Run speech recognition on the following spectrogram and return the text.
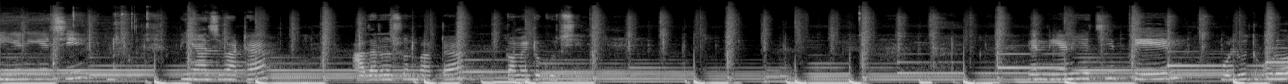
নিয়ে নিয়েছি পেঁয়াজ বাটা, আদা রসুন বাটা, টমেটো কুচি। তেল, হলুদ গুঁড়ো,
